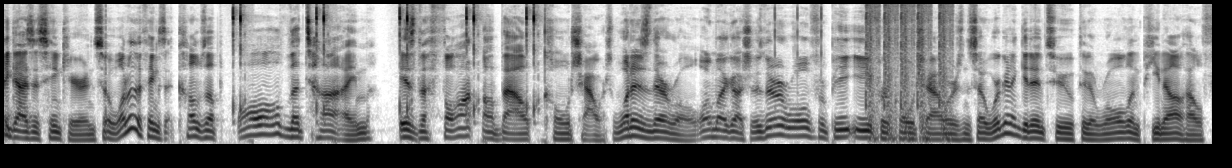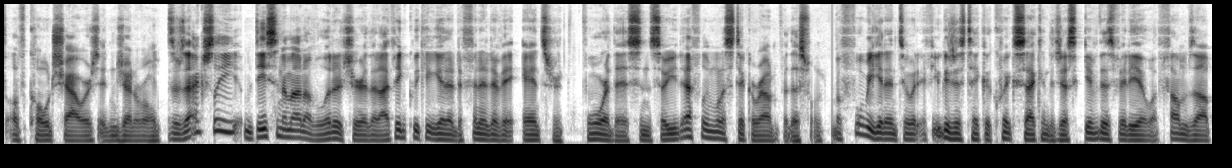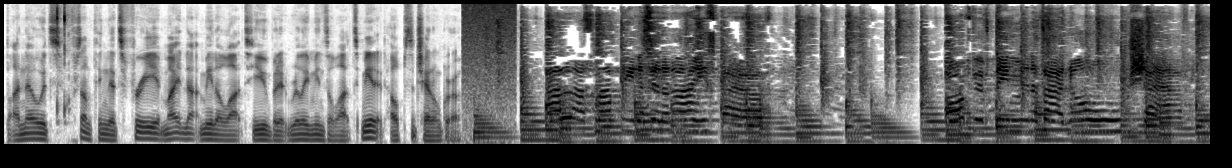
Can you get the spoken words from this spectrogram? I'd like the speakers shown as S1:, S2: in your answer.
S1: Hey guys, it's Hink here. And so one of the things that comes up all the time is the thought about cold showers. What is their role? Oh my gosh, is there a role for PE for cold showers? And so we're going to get into the role in penile health of cold showers in general. There's actually a decent amount of literature that I think we can get a definitive answer for this. And so you definitely want to stick around for this one. Before we get into it, if you could just take a quick second to just give this video a thumbs up. I know it's something that's free. It might not mean a lot to you, but it really means a lot to me and it helps the channel grow. 15 minutes I no shaft.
